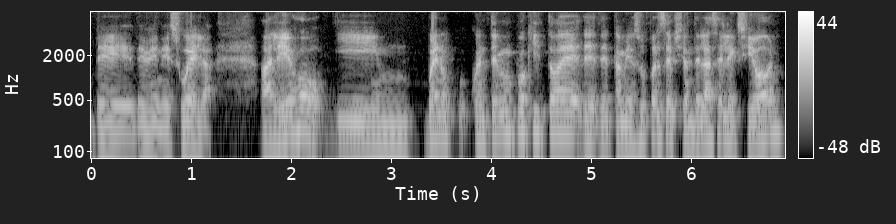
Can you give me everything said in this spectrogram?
de- de Venezuela. Alejo, y mm, bueno, cu- cuénteme un poquito de también su percepción de la selección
